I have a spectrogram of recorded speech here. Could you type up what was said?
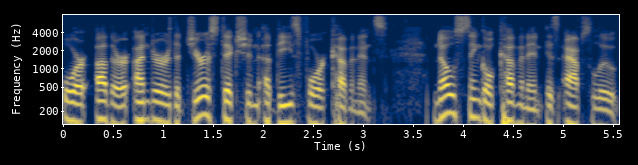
or other under the jurisdiction of these four covenants. No single covenant is absolute,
